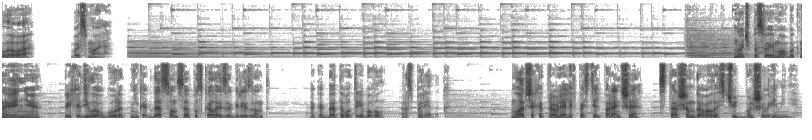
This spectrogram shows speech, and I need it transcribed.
Глава восьмая. Ночь по своему обыкновению приходила в город не когда солнце опускалось за горизонт, а когда того требовал распорядок. Младших отправляли в постель пораньше, старшим давалось чуть больше времени.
